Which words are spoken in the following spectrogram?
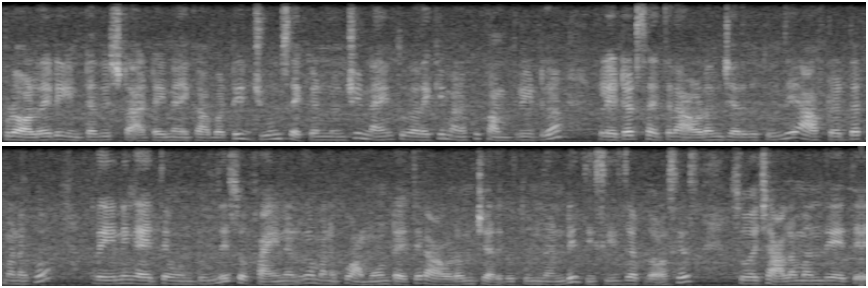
ఇప్పుడు ఆల్రెడీ ఇంటర్వ్యూ స్టార్ట్ అయినాయి కాబట్టి జూన్ సెకండ్ నుంచి నైన్త్ వరకు మనకు కంప్లీట్గా లెటర్స్ అయితే రావడం జరుగుతుంది. ఆఫ్టర్ దట్ మనకు ట్రైనింగ్ అయితే ఉంటుంది. సో ఫైనల్గా మనకు అమౌంట్ అయితే రావడం జరుగుతుందండి. This is the process. So చాలామంది అయితే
